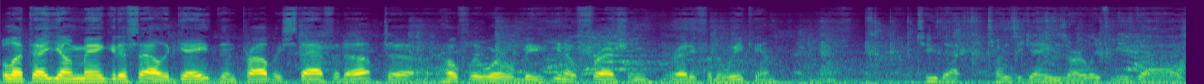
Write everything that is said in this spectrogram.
we'll let that young man get us out of the gate, then probably staff it up to hopefully where we'll be, you know, fresh and ready for the weekend. To that, tons of games early for you guys,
